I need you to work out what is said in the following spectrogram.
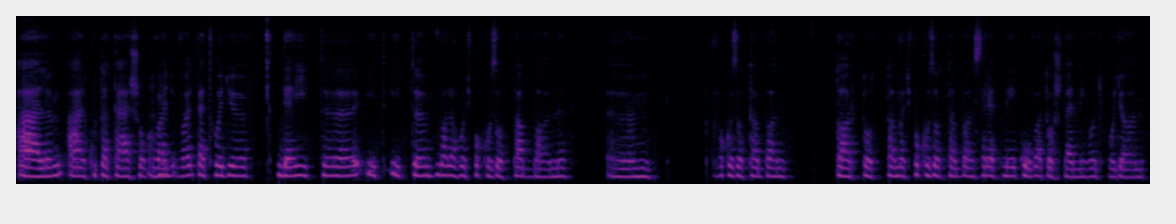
áll, álkutatások, uh-huh. vagy, vagy, tehát hogy, de itt, itt, itt valahogy fokozottabban, fokozottabban tartottam, vagy fokozottabban szeretnék óvatos lenni, hogy hogyan,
